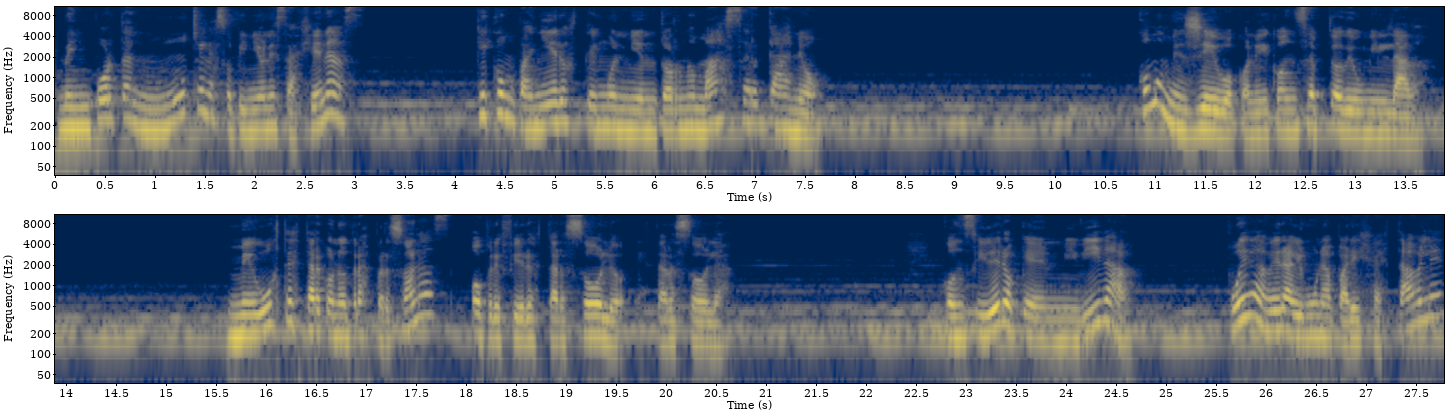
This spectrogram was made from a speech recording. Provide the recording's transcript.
¿Me importan mucho las opiniones ajenas? ¿Qué compañeros tengo en mi entorno más cercano? ¿Cómo me llevo con el concepto de humildad? ¿Me gusta estar con otras personas o prefiero estar solo, estar sola? Considero que en mi vida ¿Puede haber alguna pareja estable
